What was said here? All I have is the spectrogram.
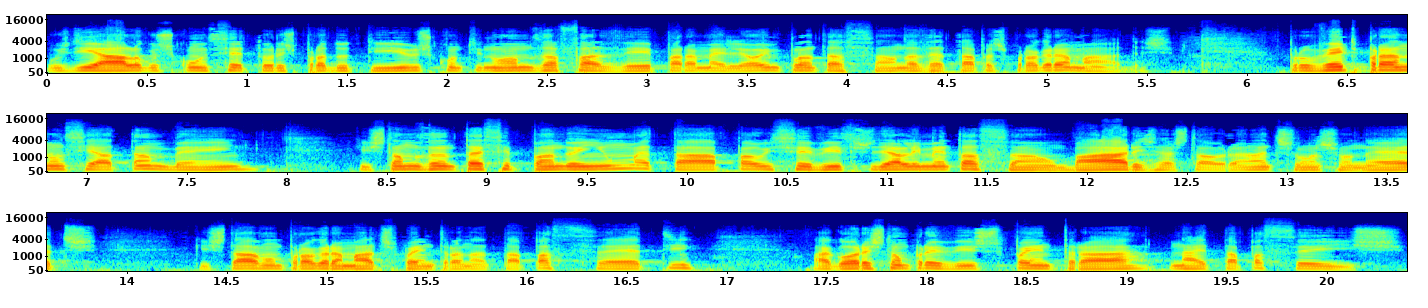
os diálogos com os setores produtivos continuamos a fazer para melhor implantação das etapas programadas. Aproveito para anunciar também que estamos antecipando em uma etapa os serviços de alimentação, bares, restaurantes, lanchonetes, que estavam programados para entrar na etapa 7, agora estão previstos para entrar na etapa 6,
